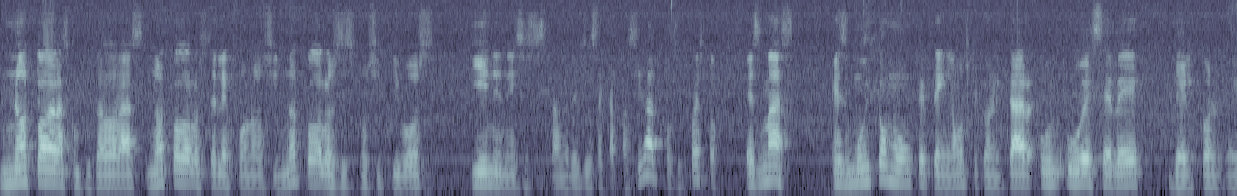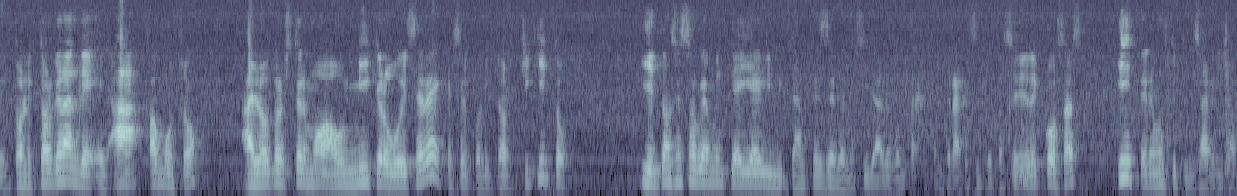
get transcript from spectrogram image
no todas las computadoras, no todos los teléfonos y no todos los dispositivos tienen esos estándares y esa capacidad, por supuesto. Es más, es muy común que tengamos que conectar un USB del conector grande, el A famoso, al otro extremo a un micro USB, que es el conector chiquito. Y entonces obviamente ahí hay limitantes de velocidad, de voltaje, temperatura y otra serie de cosas, y tenemos que utilizar el llamo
